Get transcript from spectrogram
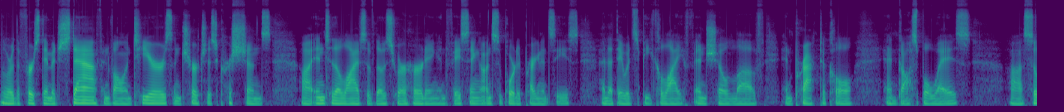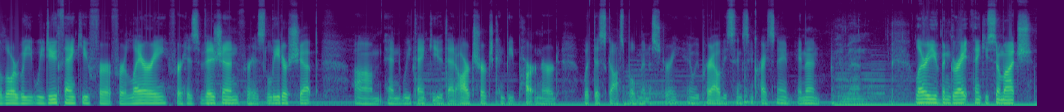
Lord, the First Image staff and volunteers and churches, Christians, uh, into the lives of those who are hurting and facing unsupported pregnancies, and that they would speak life and show love in practical and gospel ways. Uh, so, Lord, we, we do thank you for, for Larry, for his vision, for his leadership. Um, and we thank you that our church can be partnered with this gospel ministry. And we pray all these things in Christ's name. Amen. amen Larry, you've been great. Thank you so much.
